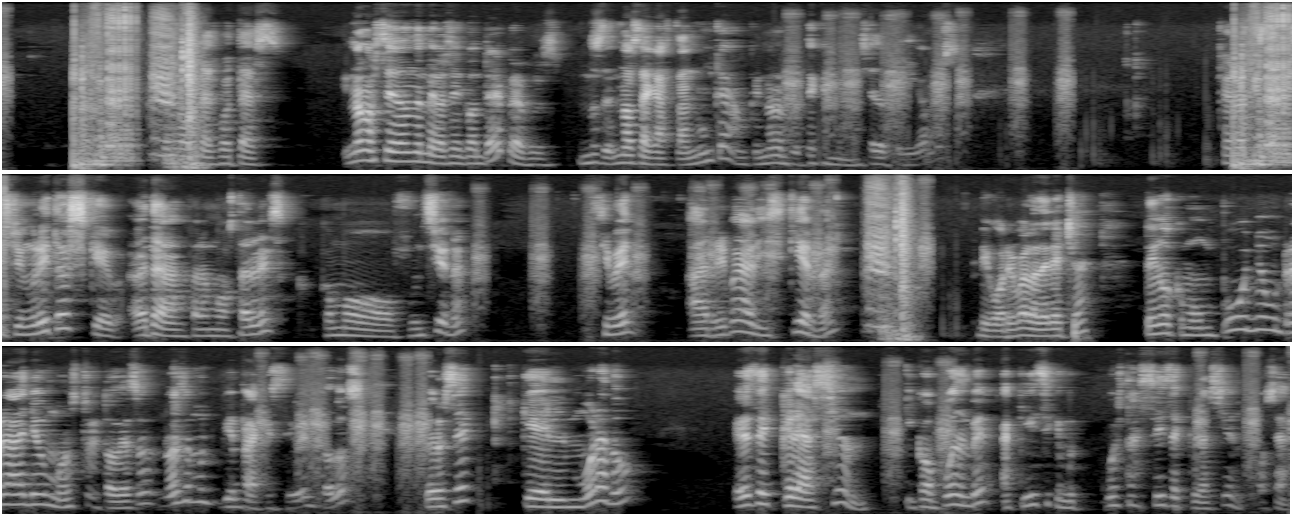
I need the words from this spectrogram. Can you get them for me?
tengo unas botas. No sé dónde me las encontré, pero pues no se, no se gastan nunca, aunque no me protegen demasiado que digamos. Pero aquí están mis pingüinitos, que ahorita para mostrarles cómo funciona. Si ven, arriba a la izquierda, digo arriba a la derecha, tengo como un puño, un rayo, un monstruo y todo eso. No sé muy bien para qué sirven todos, pero sé que el morado es de creación. Y como pueden ver, aquí dice que me cuesta 6 de creación. O sea,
